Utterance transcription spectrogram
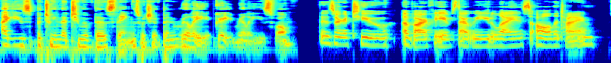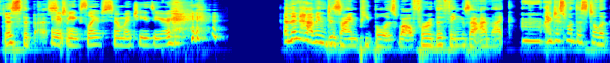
I use between the two of those things, which have been really great and really useful. Those are two of our faves that we utilize all the time. Just the best. It makes life so much easier. And then having design people as well for the things that I'm like, mm, I just want this to look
